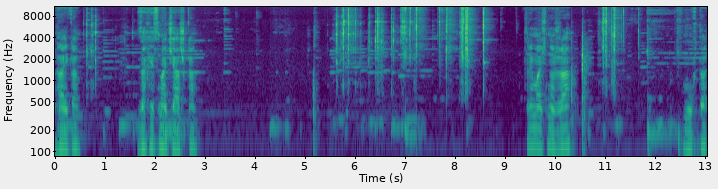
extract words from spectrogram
Гайка, захисна чашка, тримач ножа, муфта.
